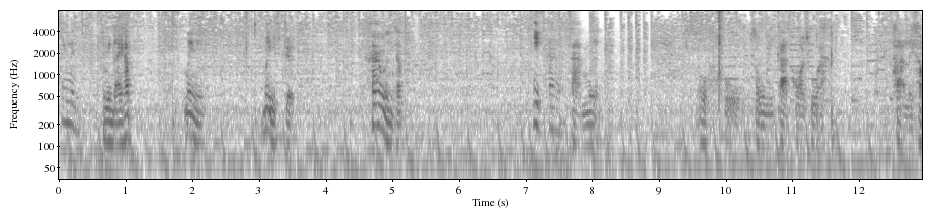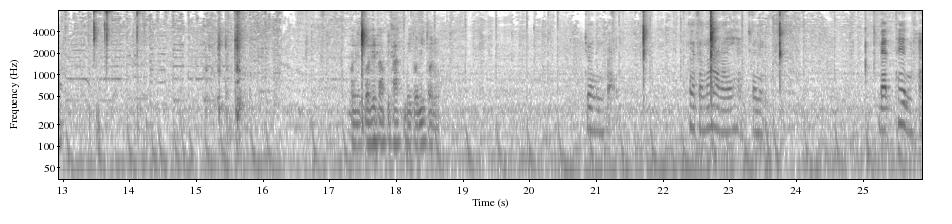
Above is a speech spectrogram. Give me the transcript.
หนึ่งหมื่นทวินไดครับ ไม่มีไม่มีเกิดห้าหมื่นครับอีกห้าสามหมื่นโอ้โหทรงนี้การดพอชัวร์ผ่านเลยครับ มันในตัวที่รับพิทักษ์มีตัวนี้ตัวหนึงจวนหนึ่งใบ เพอร์ซนาอะไรค่ะจวนหนึ่งแบทเทิลค่ะ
